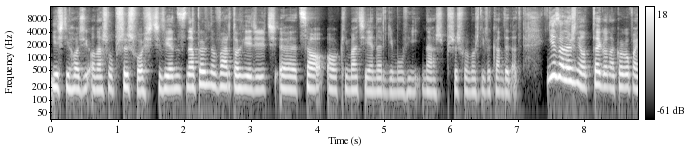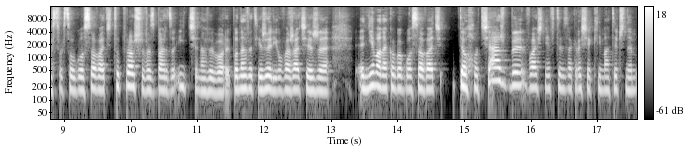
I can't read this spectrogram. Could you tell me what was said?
jeśli chodzi o naszą przyszłość, więc na pewno warto wiedzieć, e, co o klimacie i energii mówi nasz przyszły możliwy kandydat. Niezależnie od tego, na kogo Państwo chcą głosować, to proszę Was bardzo, idźcie na wybory, bo nawet jeżeli uważacie, że nie ma na kogo głosować, to chociażby właśnie w tym zakresie klimatycznym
